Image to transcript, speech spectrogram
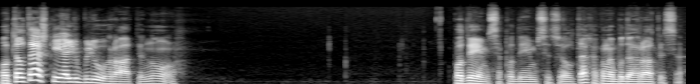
От ЛТшки я люблю грати, ну. Подивимося, подивимося цю ЛТ, як вона буде гратися.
